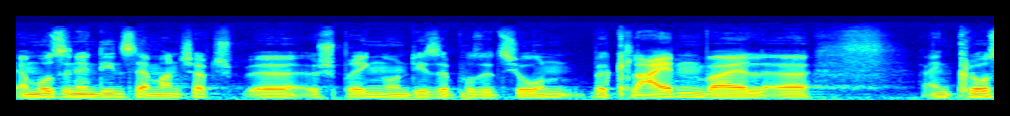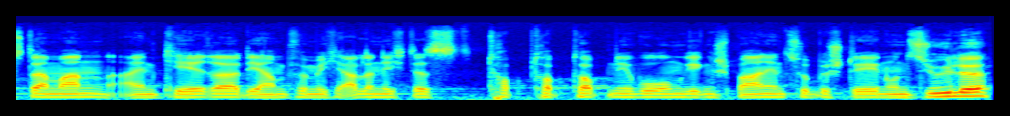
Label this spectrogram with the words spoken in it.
Er muss in den Dienst der Mannschaft äh, springen und diese Position bekleiden, weil äh, ein Klostermann, ein Kehrer, die haben für mich alle nicht das Top, Top, Top-Niveau, um gegen Spanien zu bestehen. Und Süle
